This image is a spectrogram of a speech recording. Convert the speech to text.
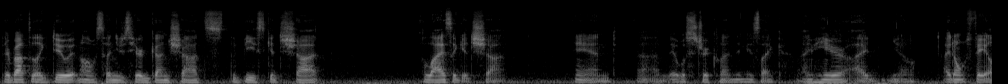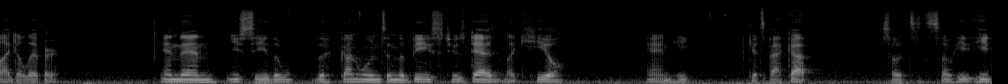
They're about to like do it, and all of a sudden you just hear gunshots. The beast gets shot. Eliza gets shot, and um, it was Strickland, and he's like, "I'm here. I, you know, I don't fail. I deliver." And then you see the the gun wounds in the beast, who's dead, like heal, and he gets back up. So it's so he he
